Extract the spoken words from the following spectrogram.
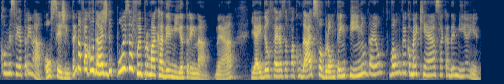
comecei a treinar. Ou seja, entrei na faculdade, depois eu fui para uma academia treinar, né? E aí deu férias da faculdade, sobrou um tempinho, daí eu, vamos ver como é que é essa academia aí.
